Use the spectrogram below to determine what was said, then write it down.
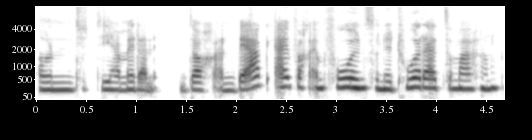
Und die haben mir dann doch an Berg einfach empfohlen, so eine Tour da zu machen.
